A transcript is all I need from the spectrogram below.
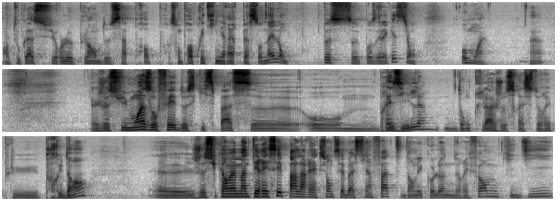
En tout cas, sur le plan de son propre itinéraire personnel, on peut se poser la question, au moins. Hein je suis moins au fait de ce qui se passe euh, au Brésil, donc là je resterai plus prudent. Euh, je suis quand même intéressé par la réaction de Sébastien Fatt dans les colonnes de réforme qui dit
